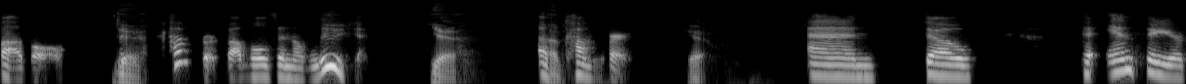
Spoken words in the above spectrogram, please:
bubble. Yeah. Comfort bubble's an illusion. Yeah. Of Absolutely. comfort. Yeah. And so to answer your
